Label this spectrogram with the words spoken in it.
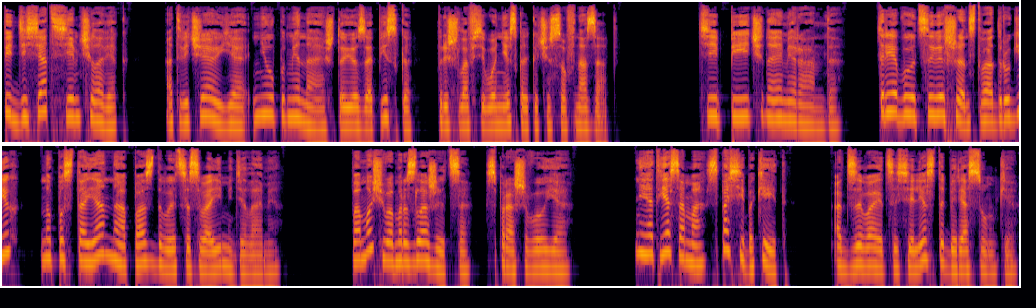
57 человек. Отвечаю я, не упоминая, что ее записка пришла всего несколько часов назад. Типичная Миранда. Требует совершенства от других, но постоянно опаздывает со своими делами. «Помочь вам разложиться?» — спрашиваю я. «Нет, я сама. Спасибо, Кейт», — отзывается Селеста, беря сумки.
